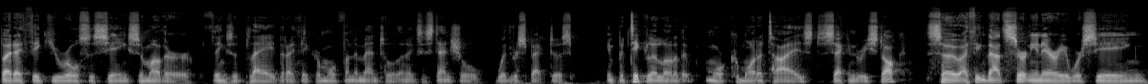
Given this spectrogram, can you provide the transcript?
but I think you're also seeing some other things at play that I think are more fundamental and existential with respect to in particular, a lot of the more commoditized secondary stock. So I think that's certainly an area we're seeing,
